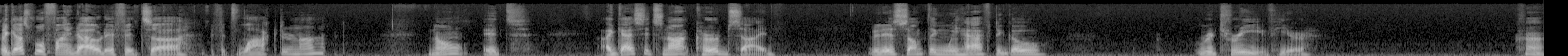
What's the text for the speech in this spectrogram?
I guess we'll find out if it's uh if it's locked or not. No, it's. I guess it's not curbside. It is something we have to go retrieve here. Huh.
